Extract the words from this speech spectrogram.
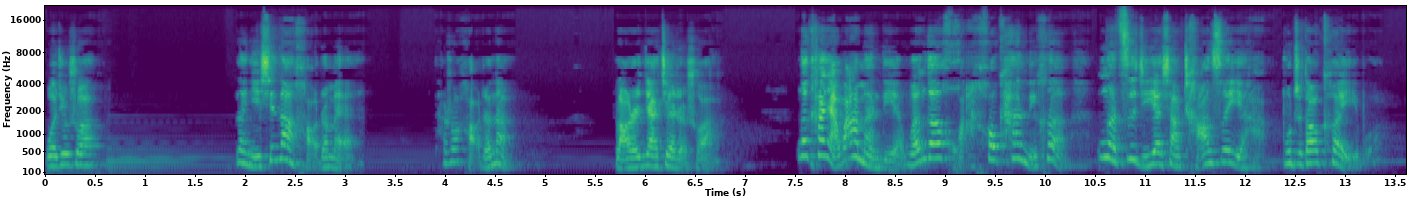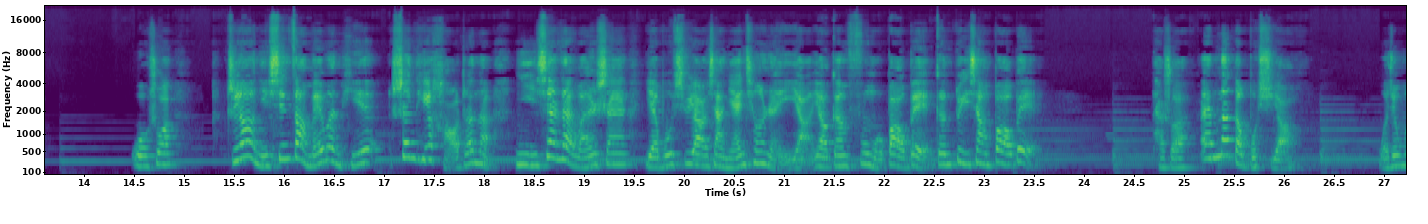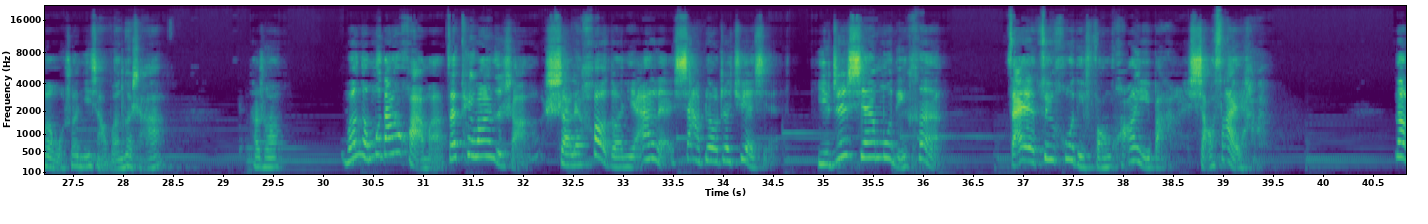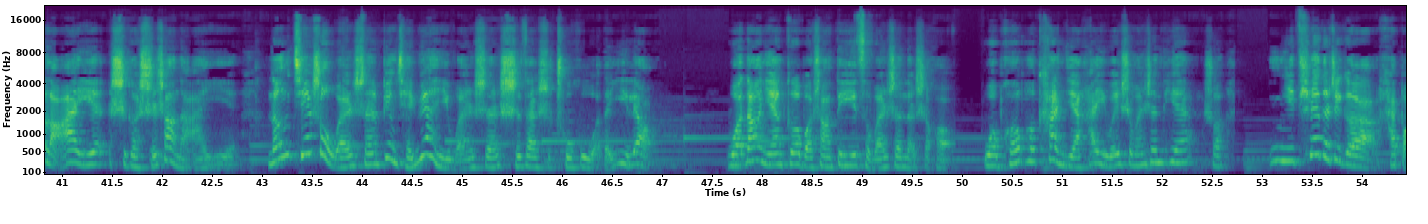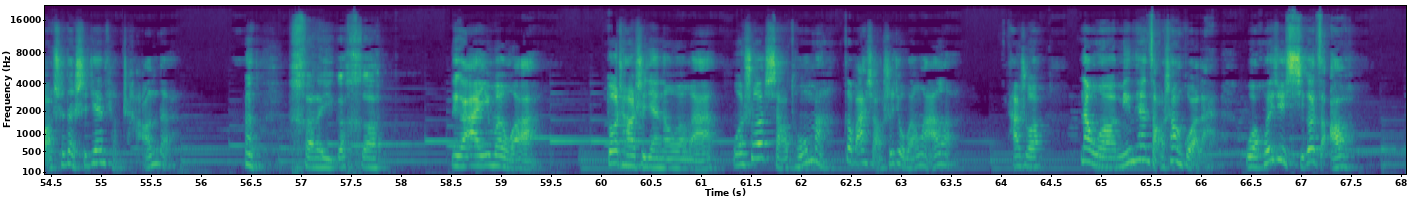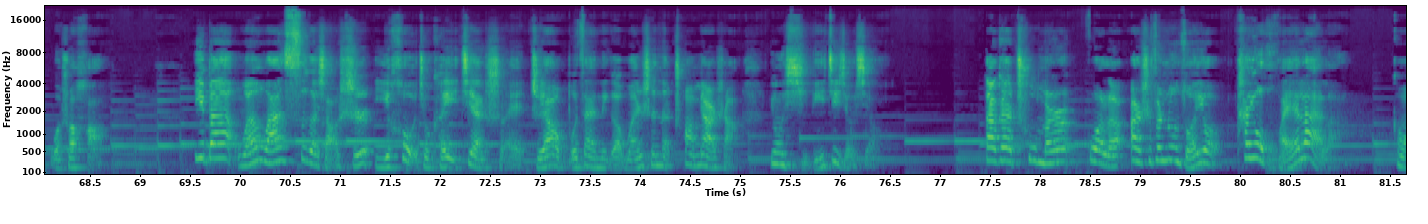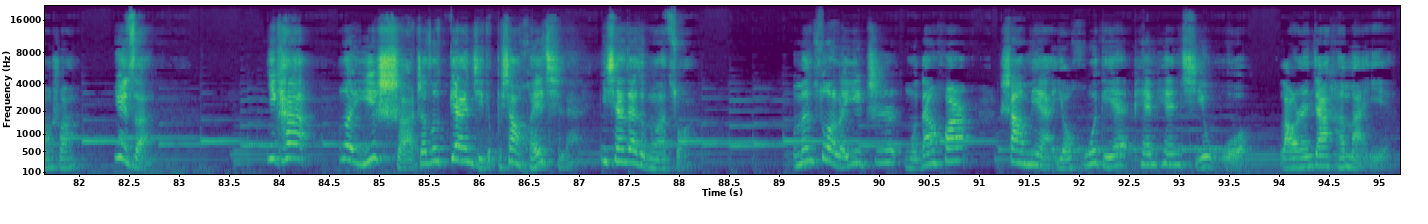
我就说：“那你心脏好着没？”她说：“好着呢。”老人家接着说。我看见娃们的纹个花好看的很，我自己也想尝试一下，不知道可以不？我说，只要你心脏没问题，身体好着呢，你现在纹身也不需要像年轻人一样要跟父母报备，跟对象报备。他说：“哎，那倒不需要。”我就问我说：“你想纹个啥？”他说：“纹个牡丹花嘛，在腿腕子上，说了好多年了，下不了这决心，一直羡慕的很。”咱也最后的疯狂一把，潇洒一下。那老阿姨是个时尚的阿姨，能接受纹身，并且愿意纹身，实在是出乎我的意料。我当年胳膊上第一次纹身的时候，我婆婆看见还以为是纹身贴，说：“你贴的这个还保持的时间挺长的。”哼，呵了一个呵。那个阿姨问我多长时间能纹完，我说小图嘛，个把小时就纹完了。她说：“那我明天早上过来，我回去洗个澡。”我说好。一般纹完四个小时以后就可以见水，只要不在那个纹身的创面上用洗涤剂就行。大概出门过了二十分钟左右，他又回来了，跟我说：“女子，你看我一说，这都惦记的不想回去了。你现在就给我做。”我们做了一只牡丹花，上面有蝴蝶翩翩起舞，老人家很满意。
